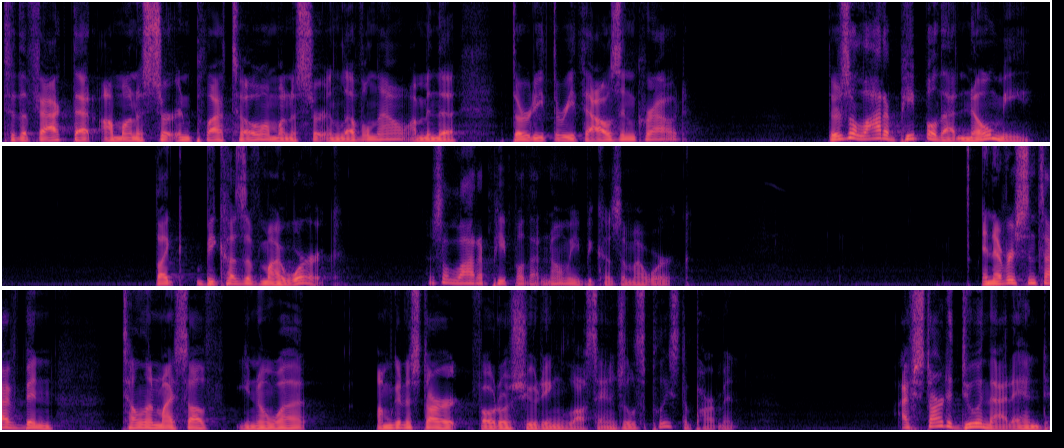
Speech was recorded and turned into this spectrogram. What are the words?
to the fact that I'm on a certain plateau. I'm on a certain level now. I'm in the 33,000 crowd. There's a lot of people that know me like because of my work. There's a lot of people that know me because of my work. And ever since I've been telling myself, you know what? I'm going to start photo shooting Los Angeles Police Department. I've started doing that and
